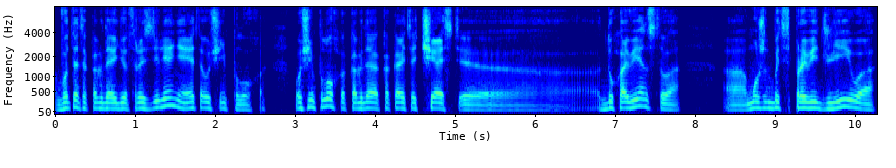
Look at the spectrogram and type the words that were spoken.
Вот это, когда идет разделение, это очень плохо. очень плохо, когда какая-то часть э, духовенства э, может быть справедлива,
